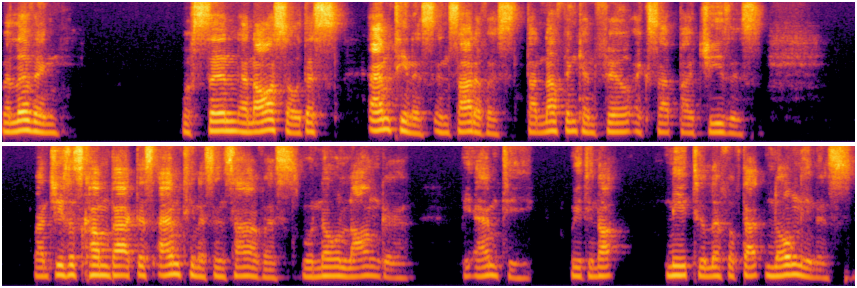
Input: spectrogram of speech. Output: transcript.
we're living with sin and also this emptiness inside of us that nothing can fill except by Jesus. When Jesus come back, this emptiness inside of us will no longer be empty. We do not need to live with that loneliness.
